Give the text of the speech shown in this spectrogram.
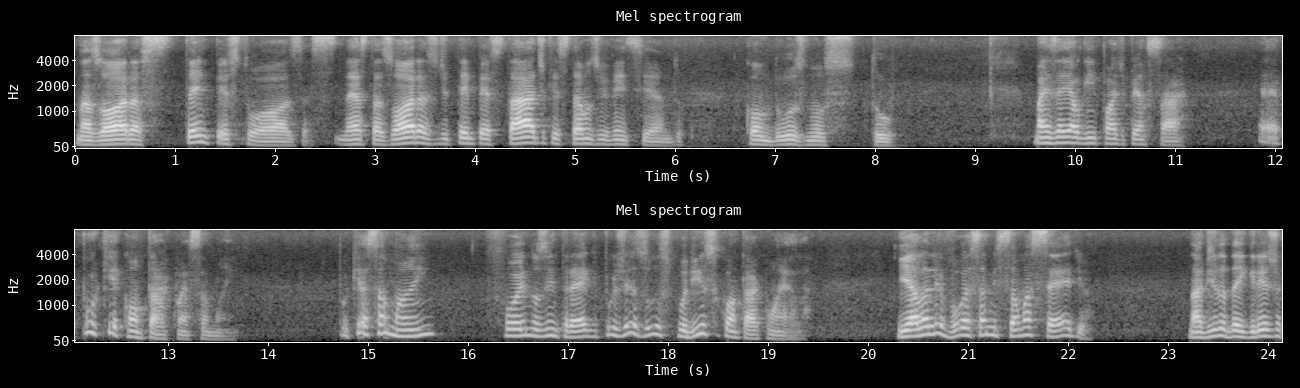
nas horas tempestuosas, nestas horas de tempestade que estamos vivenciando, conduz-nos tu. Mas aí alguém pode pensar, é, por que contar com essa mãe? Porque essa mãe foi nos entregue por Jesus, por isso contar com ela. E ela levou essa missão a sério na vida da igreja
